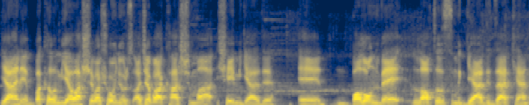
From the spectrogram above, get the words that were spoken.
Yani bakalım yavaş yavaş oynuyoruz. Acaba karşıma şey mi geldi? E, balon ve lav tazısı mı geldi derken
